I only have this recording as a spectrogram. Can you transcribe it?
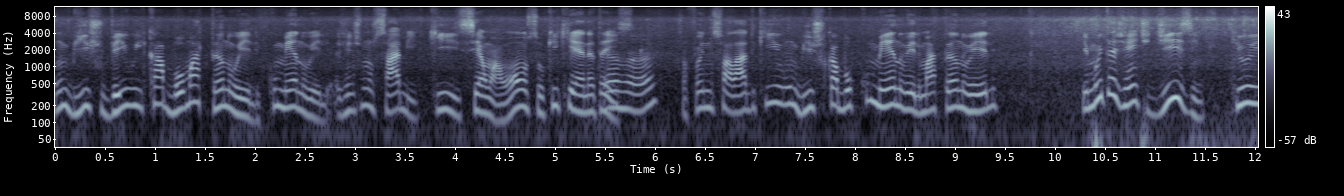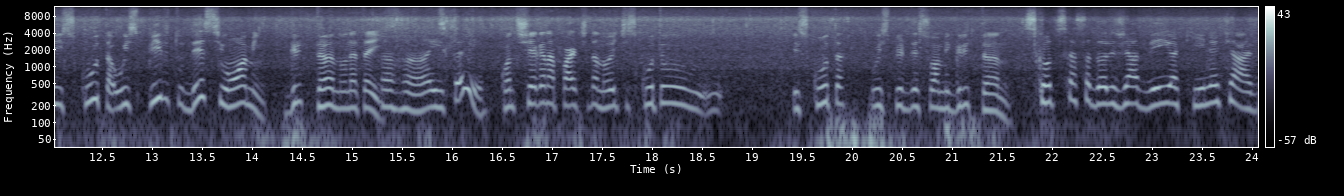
um bicho veio e acabou matando ele, comendo ele. A gente não sabe que se é uma onça, o que que é, né Thaís? Uhum. Só foi nos falado que um bicho acabou comendo ele, matando ele. E muita gente dizem que escuta o espírito desse homem gritando, né, Thaís? Aham, uhum, isso aí. Quando chega na parte da noite, escuta o, escuta o espírito desse homem gritando. Escuta os caçadores já veio aqui, né, Thiago?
